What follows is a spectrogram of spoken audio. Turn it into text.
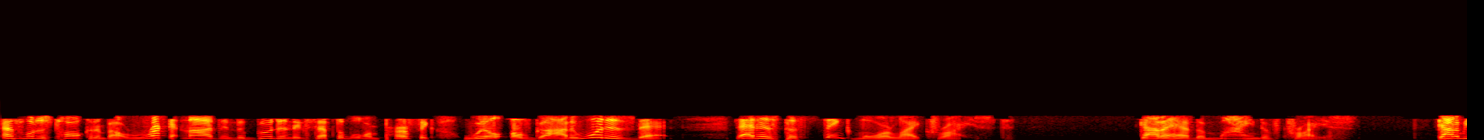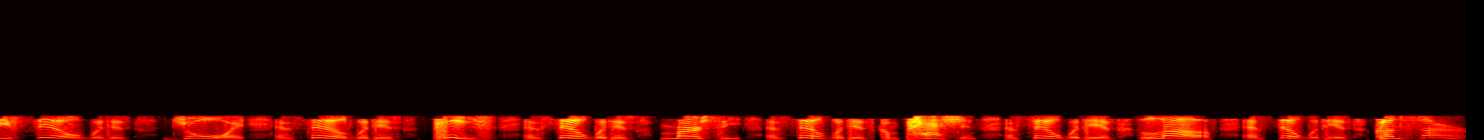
That's what it's talking about, recognizing the good and acceptable and perfect will of God. And what is that? That is to think more like Christ. Got to have the mind of Christ. Got to be filled with his joy and filled with his peace and filled with his mercy and filled with his compassion and filled with his love and filled with his concern.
